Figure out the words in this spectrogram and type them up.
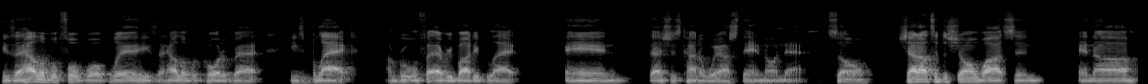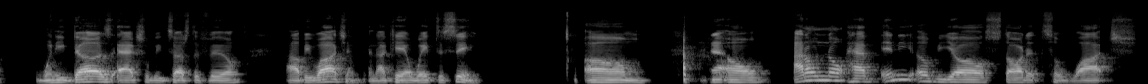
He's a hell of a football player. He's a hell of a quarterback. He's black. I'm rooting for everybody black. And that's just kind of where I stand on that. So shout out to Deshaun Watson. And uh when he does actually touch the field, I'll be watching and I can't wait to see. Um now I don't know. Have any of y'all started to watch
